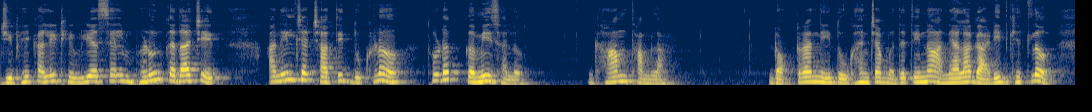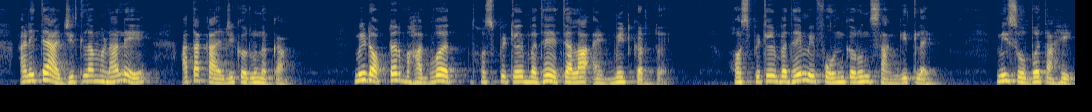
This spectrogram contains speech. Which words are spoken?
जिभेखाली ठेवली असेल म्हणून कदाचित अनिलच्या छातीत दुखणं थोडं कमी झालं. घाम थांबला. डॉक्टरांनी दोघांच्या मदतीनं आण्याला गाडीत घेतलं आणि ते अजितला म्हणाले आता काळजी करू नका. मी डॉक्टर भागवत हॉस्पिटलमध्ये त्याला ॲडमिट करतो आहे हॉस्पिटलमध्ये मी फोन करून सांगितलं आहे मी सोबत आहे.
